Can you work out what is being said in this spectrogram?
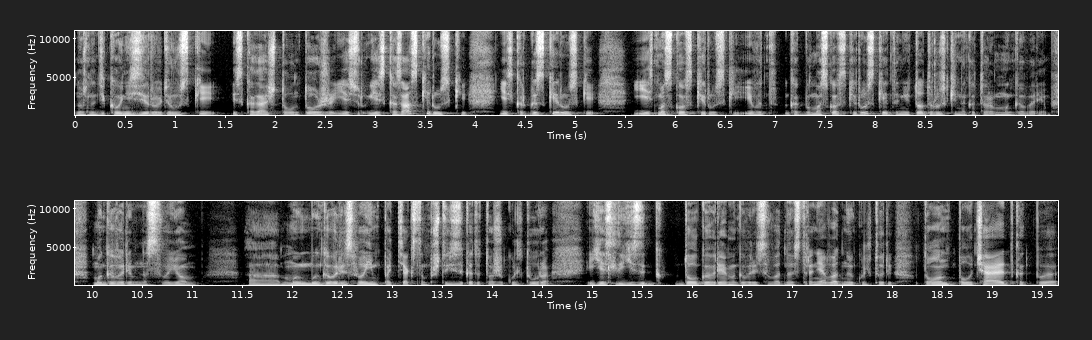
нужно деколонизировать русский и сказать, что он тоже есть, есть казахский русский, есть кыргызский русский, есть московский русский. И вот как бы московский русский это не тот русский, на котором мы говорим. Мы говорим на своем. А, мы, мы говорим своим подтекстом, потому что язык — это тоже культура. И если язык долгое время говорится в одной стране, в одной культуре, то он получает как бы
